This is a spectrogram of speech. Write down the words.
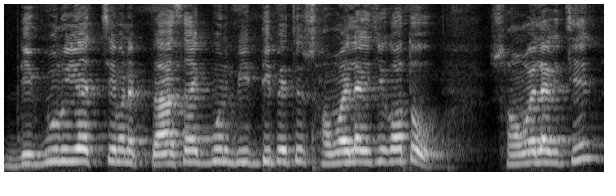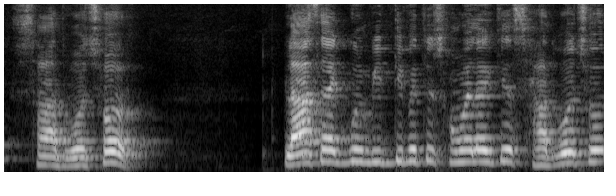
দ্বিগুণ হয়ে যাচ্ছে মানে প্লাস এক গুণ বৃদ্ধি পেতে সময় লাগছে কত? সময় লাগছে সাত বছর। প্লাস এক গুণ বৃদ্ধি পেতে সময় লাগছে সাত বছর।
